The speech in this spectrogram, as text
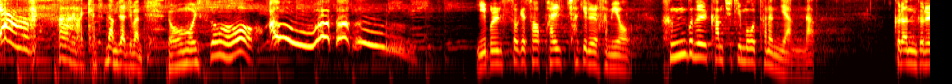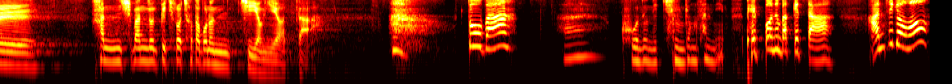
야, 아, 같은 남자지만 너무 멋있어. 아우, 아우. 이불 속에서 발차기를 하며 흥분을 감추지 못하는 양락. 그런 그를 한심한 눈빛으로 쳐다보는 지영이었다. 또 봐. 아, 고놈의 중경삼님. 100번은 받겠다. 안 지겨워?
